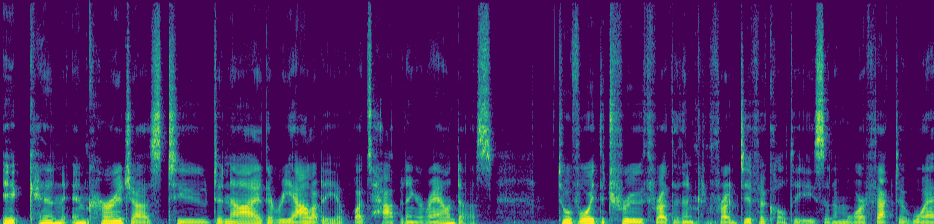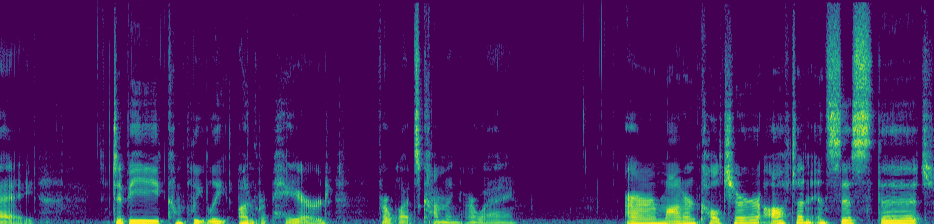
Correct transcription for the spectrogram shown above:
It can encourage us to deny the reality of what's happening around us, to avoid the truth rather than confront difficulties in a more effective way, to be completely unprepared for what's coming our way. Our modern culture often insists that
